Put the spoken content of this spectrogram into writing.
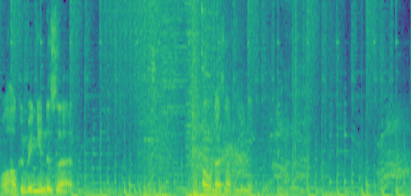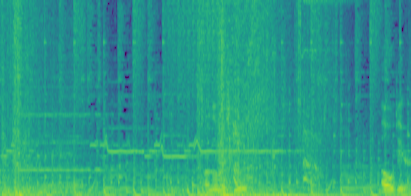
Well, how convenient is that? Oh, that's not convenient. Oh dear.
